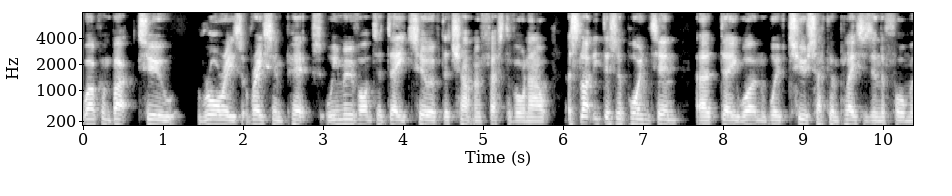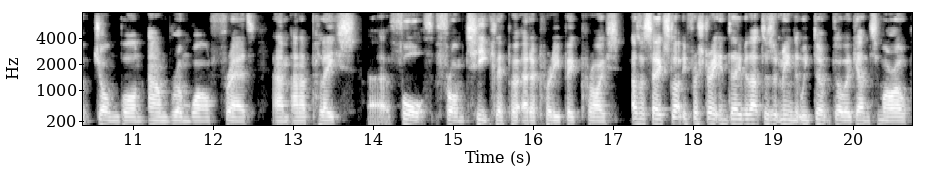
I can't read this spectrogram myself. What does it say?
Welcome back to Rory's Racing Picks. We move on to day two of the Cheltenham Festival now. A slightly disappointing uh, day one with two second places in the form of Jonbon and Run Wild Fred. Um, and a place uh, fourth from Tea Clipper at a pretty big price. As I say, slightly frustrating day, but that doesn't mean that we don't go again tomorrow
